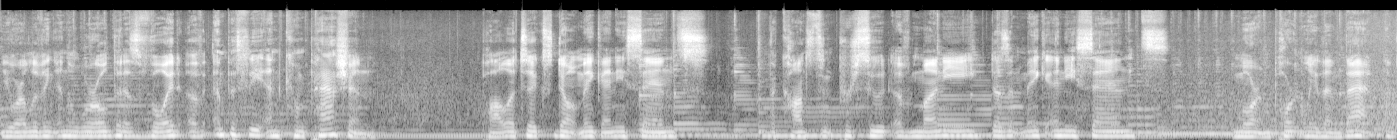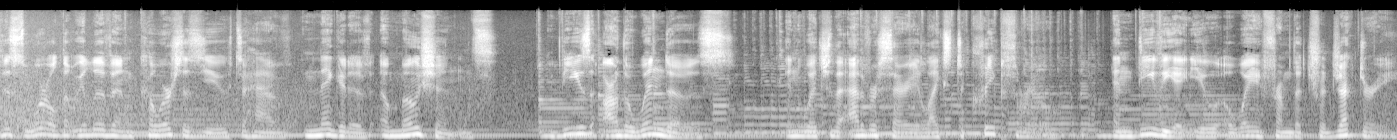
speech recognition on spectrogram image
You are living in a world that is void of empathy and compassion. Politics don't make any sense. The constant pursuit of money doesn't make any sense. More importantly than that, this world that we live in coerces you to have negative emotions. These are the windows in which the adversary likes to creep through and deviate you away from the trajectory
